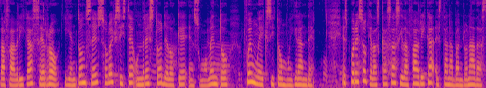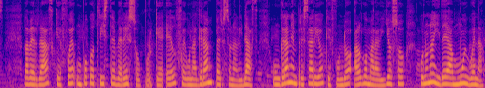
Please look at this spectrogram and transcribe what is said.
La fábrica cerró y entonces solo existe un resto de lo que en su momento fue un éxito muy grande. Es por eso que las casas y la fábrica están abandonadas. La verdad que fue un poco triste ver eso, porque él fue una gran personalidad, un gran empresario que fundó algo maravilloso con una idea muy buena,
